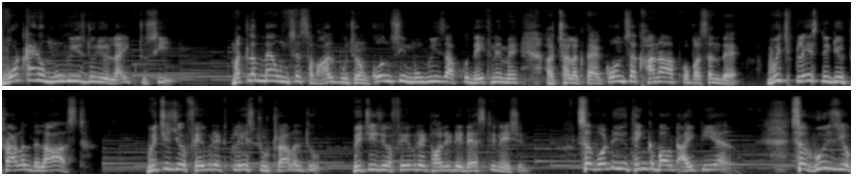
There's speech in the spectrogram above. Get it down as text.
what kind of movies do you like to see मतलब मैं उनसे सवाल पूछ रहा हूँ कौन सी मूवीज़ आपको देखने में अच्छा लगता है? कौन सा खाना आपको पसंद है? Which place did you travel the last which is your favourite place to travel to which is your favourite holiday destination Sir, what do you think about IPL? Sir, who is your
